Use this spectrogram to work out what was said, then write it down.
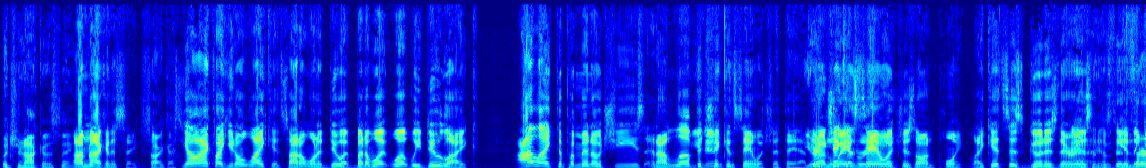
but you're not going to sing. I'm not going to sing. Sorry, guys. Y'all act like you don't like it, so I don't want to do it. But what what we do like, I like the pimento cheese, and I love You the do. chicken sandwich that they have. You're Their chicken sandwich is on point. Like it's as good as there is Yeah, in the, the in the game.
